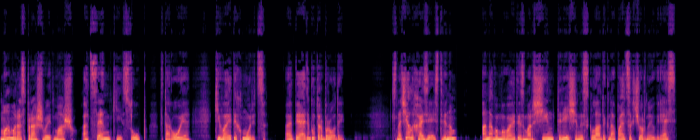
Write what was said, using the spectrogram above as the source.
мама расспрашивает Машу. Оценки, суп, второе. Кивает и хмурится. Опять бутерброды. Сначала хозяйственным. Она вымывает из морщин, трещин и складок на пальцах черную грязь.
